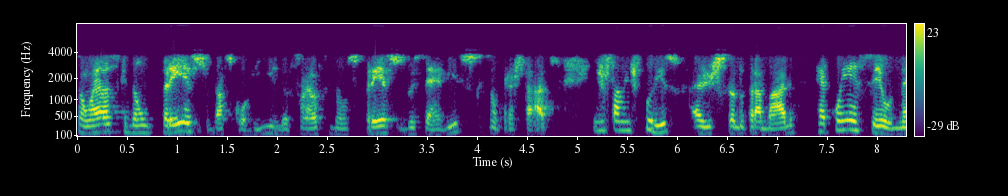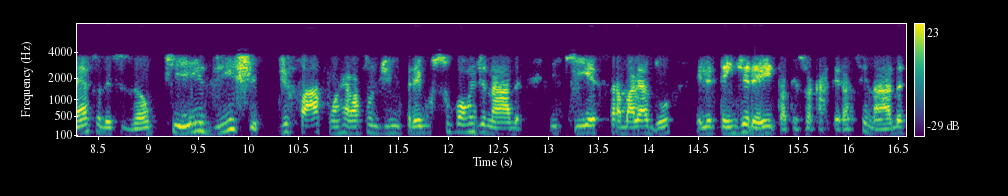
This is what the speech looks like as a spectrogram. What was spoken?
são elas que dão o preço das corridas, são elas que dão os preços dos serviços que são prestados, e justamente por isso a Justiça do Trabalho reconheceu nessa decisão que existe, de fato, uma relação de emprego subordinada e que esse trabalhador ele tem direito a ter sua carteira assinada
